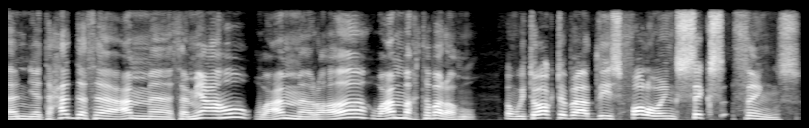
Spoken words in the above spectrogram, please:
ان يتحدث عما سمعه وعما راه وعما اختبره And we talked about these following six things.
